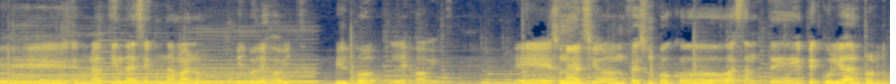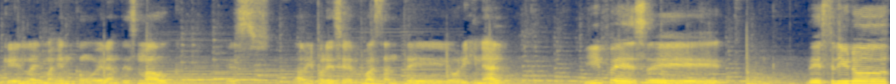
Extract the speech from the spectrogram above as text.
eh, en una tienda de segunda mano, Bilbo le Hobbit. Bilbo Le Hobbit. Eh, es una versión pues un poco bastante peculiar porque la imagen como verán de Smaug es a mi parecer bastante original y pues eh, de este libro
